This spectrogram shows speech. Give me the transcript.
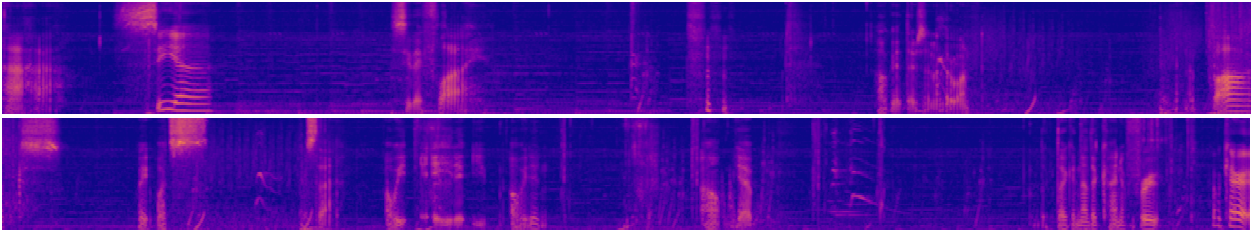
Haha. See ya. See, they fly. oh, good, there's another one. A box. Wait, what's. What's that? Oh, we ate it. You. Oh, we didn't. Oh, yep. Looked like another kind of fruit. Have a carrot.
